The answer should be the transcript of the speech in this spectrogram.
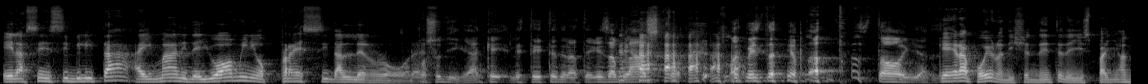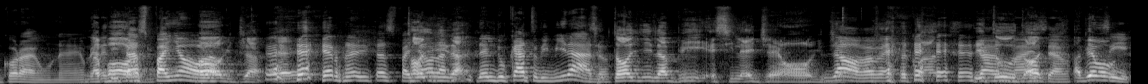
e la sensibilità ai mali degli uomini oppressi dall'errore. Posso dire anche le tette della Teresa Blasco, ma questa è un'altra storia. Che era poi una discendente degli spagnoli, ancora un, un'eredità Borg, spagnola. Borgia, eh? era un'eredità spagnola la, del Ducato di Milano. Se togli la B e si legge Orgia. No, vabbè. Qua, di no, tutto. Abbiamo, sì,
